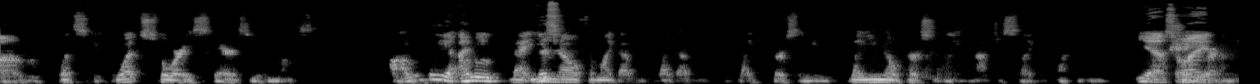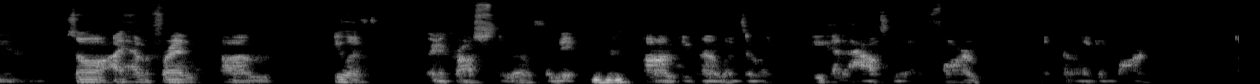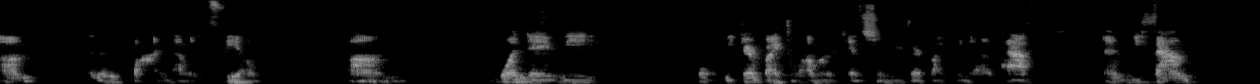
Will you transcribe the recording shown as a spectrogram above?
um, What's what story scares you the most? probably I mean That you know from like a like a like person you like you know personally, not just like a fucking yeah. So I you on the so I have a friend. Um, he lived right across the road from me. Mm-hmm. Um, he kind of lived in like he had a house and he had a farm, like kind of like a barn. Um, and then behind that was a field. Um, one day we we dirt biked while we were kids, so we were dirt biking down a path, and we found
